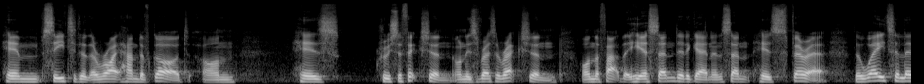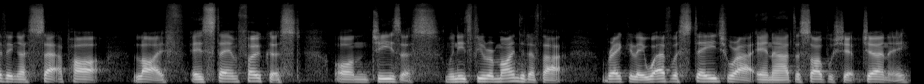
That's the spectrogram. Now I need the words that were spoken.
Him seated at the right hand of God, on His crucifixion, on his resurrection, on the fact that he ascended again and sent his spirit. The way to living a set apart life is staying focused on Jesus. We need to be reminded of that regularly. Whatever stage we're at in our discipleship journey,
